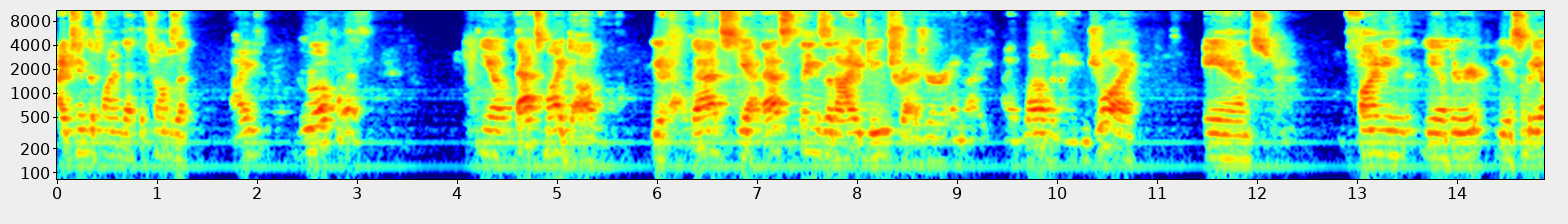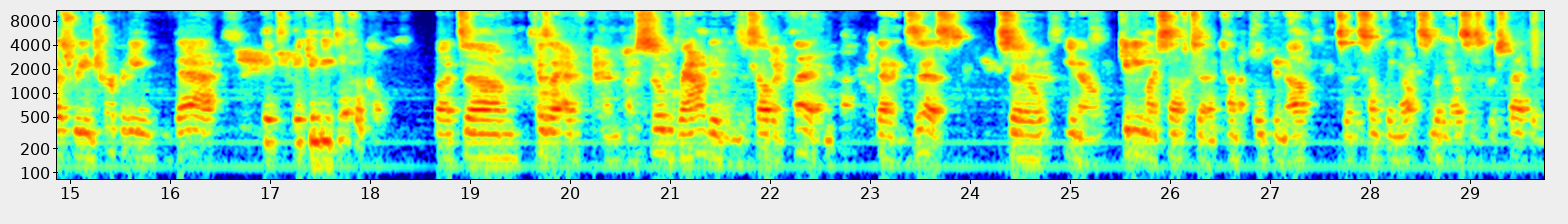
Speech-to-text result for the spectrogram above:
I tend to find that the films that I grew up with, you know, that's my dogma. You know, that's yeah, that's things that I do treasure and I, I love and I enjoy. And finding you know there you know somebody else reinterpreting that, it, it can be difficult. But because I I'm, I'm so grounded in this other thing that exists, so, you know, getting myself to kind of open up to something else, somebody else's perspective,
